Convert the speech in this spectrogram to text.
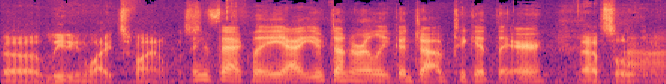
uh, leading lights finalist. Exactly. Yeah, you've done a really good job to get there. Absolutely. Um,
